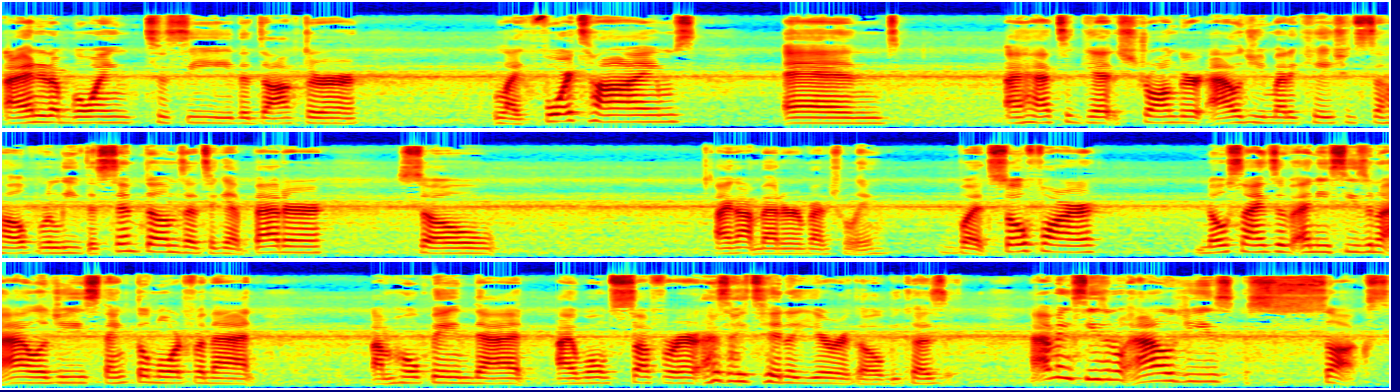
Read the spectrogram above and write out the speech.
I ended up going to see the doctor like four times and I had to get stronger allergy medications to help relieve the symptoms and to get better. So I got better eventually. But so far, no signs of any seasonal allergies. Thank the Lord for that. I'm hoping that I won't suffer as I did a year ago because having seasonal allergies sucks.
